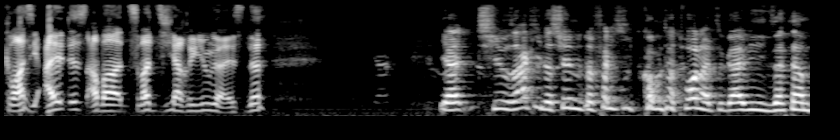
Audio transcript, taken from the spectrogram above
quasi alt ist, aber 20 Jahre jünger ist, ne? Ja, Shiozaki, das Schöne, da fand ich die Kommentatoren halt so geil, wie die gesagt haben,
